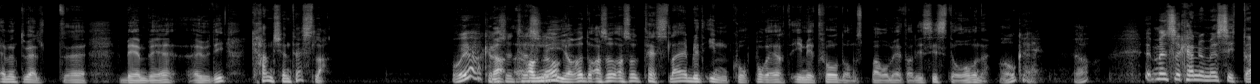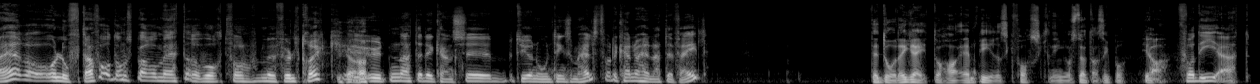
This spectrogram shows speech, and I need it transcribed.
eventuelt eh, BMW, Audi, kanskje en Tesla. Ja, Ja, kanskje ja, Tesla? nyere, altså, altså Tesla er blitt inkorporert i mitt fordomsbarometer de siste årene. Ok, ja. Men så kan jo vi sitte her og lufte fordomsbarometeret vårt for, med fullt trykk, Ja. uten at det kanskje betyr noen ting som helst, for det kan jo hende at det er feil. Det er da det er greit å ha empirisk forskning å støtte seg på. Ja, fordi at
